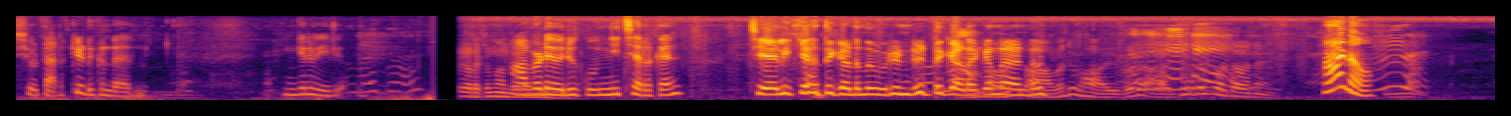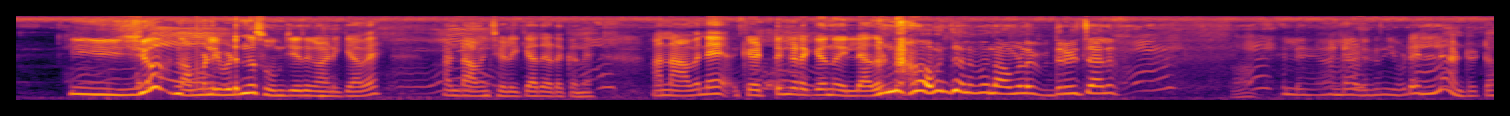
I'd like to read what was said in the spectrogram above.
ഷൂ ടർക്കി എടുക്കണ്ടായിരുന്നു ഭയങ്കര അവിടെ ഒരു കുഞ്ഞി ചെറുക്കൻ ചെളിക്കകത്ത് കിടന്ന് ഉരുണ്ടിട്ട് കിടക്കുന്നുണ്ട്. ആണോ? അയ്യോ നമ്മൾ ഇവിടുന്ന് സൂം ചെയ്ത് കാണിക്കാവേ. കണ്ട അവൻ ചെളിക്കാതെ കിടക്കുന്നേ. കാരണം അവനെ കെട്ടും കിടക്കൊന്നും ഇല്ല അതുകൊണ്ട് അവൻ ചിലപ്പോൾ നമ്മൾ ഉപദ്രവിച്ചാലും. അല്ലേ കണ്ട കിടക്കുന്നത് ഇവിടെ എല്ലാം ഉണ്ട് കേട്ടോ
